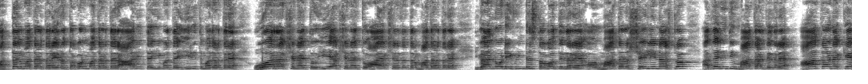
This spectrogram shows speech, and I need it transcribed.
ಮತ್ತಲ್ಲಿ ಮಾತಾಡ್ತಾರೆ, ಏನೋ ತಗೊಂಡು ಮಾತಾಡ್ತಾರೆ, ಆ ರೀತಿಯಾಗಿ ಮತ್ತೆ ಈ ರೀತಿ ಮಾತಾಡ್ತಾರೆ. ಓವರ್ ಆಕ್ಷನ್ ಆಯ್ತು, ಈ ಆಕ್ಷನ್ ಆಯ್ತು, ಆ ಆಕ್ಷನ್ ಆಯ್ತು ಅಂತ ಮಾತಾಡ್ತಾರೆ. ಈಗ ನೋಡಿ ವಿಂಟರ್ಸ್ ತಗೊಳ್ತಿದ್ದಾರೆ, ಅವ್ರು ಮಾತಾಡೋ ಶೈಲಿನ ಅಷ್ಟು ಅದೇ ರೀತಿ ಮಾತಾಡ್ತಿದ್ದಾರೆ ಆ ಕಾರಣಕ್ಕೆ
